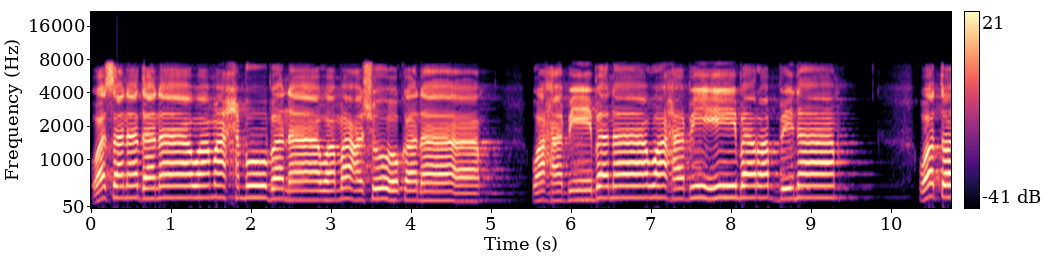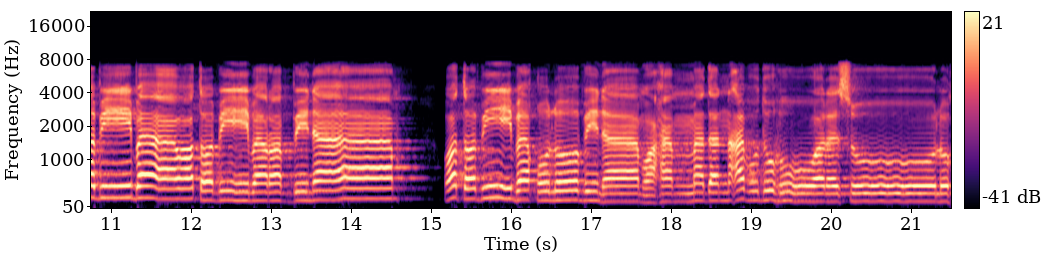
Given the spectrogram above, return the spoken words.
وسندنا ومحبوبنا ومعشوقنا وحبيبنا وحبيب ربنا وطبيب وطبيب ربنا وطبيب قلوبنا محمدا عبده ورسوله.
